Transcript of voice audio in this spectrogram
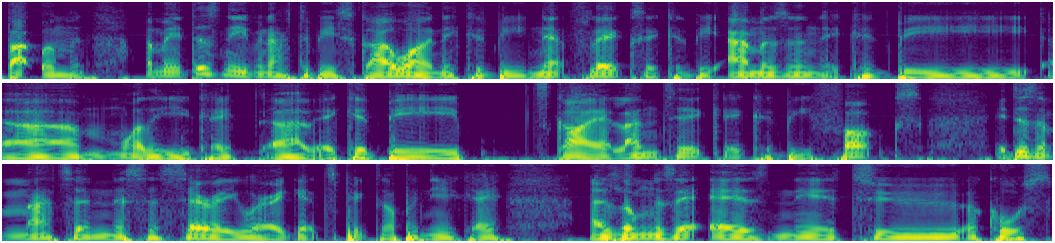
Batwoman. I mean, it doesn't even have to be Sky One. It could be Netflix, it could be Amazon, it could be, um, what the UK, uh, it could be Sky Atlantic, it could be Fox. It doesn't matter necessarily where it gets picked up in the UK, as long as it airs near to, of course,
